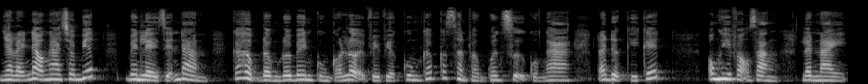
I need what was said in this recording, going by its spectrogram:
Nhà lãnh đạo Nga cho biết, bên lề diễn đàn, các hợp đồng đôi bên cùng có lợi về việc cung cấp các sản phẩm quân sự của Nga đã được ký kết. Ông hy vọng rằng lần này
